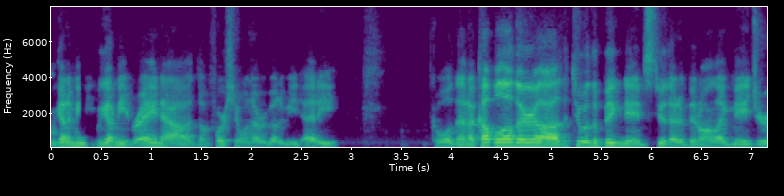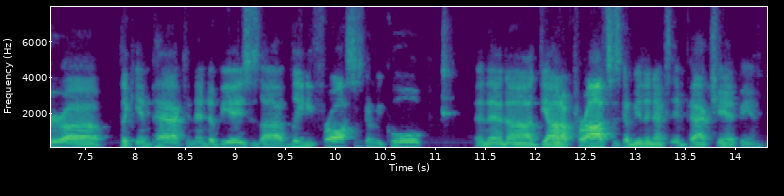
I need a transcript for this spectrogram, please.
we gotta meet. We gotta meet Ray now. Unfortunately, we'll never be able to meet Eddie. Cool. Then a couple other, uh, the two of the big names too that have been on like major, uh, like Impact and NWA's is uh, Lady Frost is gonna be cool, and then uh, Deonna Purrazzo is gonna be the next Impact champion.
